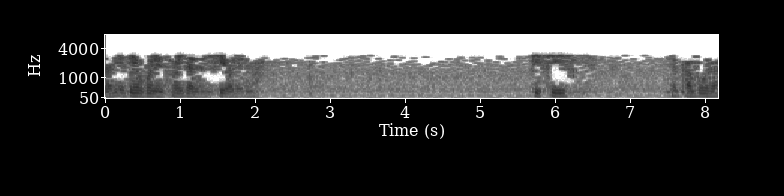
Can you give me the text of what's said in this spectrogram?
တာအတင်းဖွင့်နေဆောင်းကြတာရှိပါတယ်ဒီမှာ ပစ္စည်းလက်ပပိုးတာ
